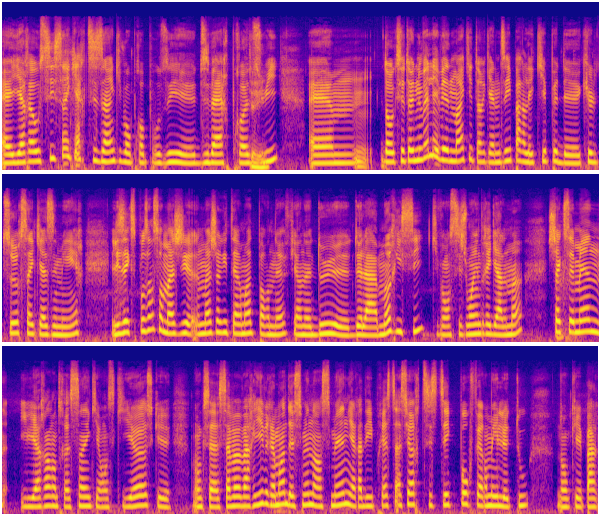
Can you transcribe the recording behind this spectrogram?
Euh, il y aura aussi cinq artisans qui vont proposer euh, divers produits. Donc, c'est un nouvel événement qui est organisé par l'équipe de Culture Saint-Casimir. Les exposants sont majoritairement de Portneuf. Il y en a deux de la Mauricie qui vont s'y joindre également. Chaque semaine, il y aura entre 5 et 11 kiosques. Donc, ça, ça va varier vraiment de semaine en semaine. Il y aura des prestations artistiques pour fermer le tout. Donc, par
